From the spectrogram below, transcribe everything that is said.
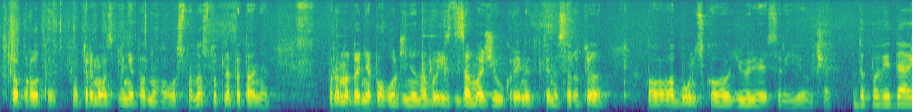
Хто проти? Утримались прийнято одноголосно. Наступне питання. Про надання погодження на виїзд за межі України дитини сироти Лабунського Юрія Сергійовича. Доповідаю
